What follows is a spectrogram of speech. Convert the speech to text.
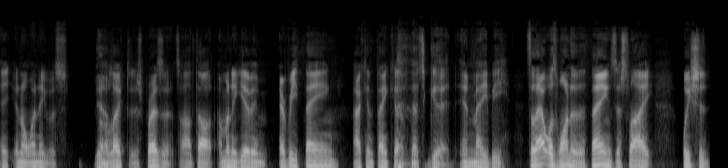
You know, when he was Yeah. elected as president, so I thought I'm going to give him everything I can think of that's good, and maybe. So that was one of the things. It's like we should,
